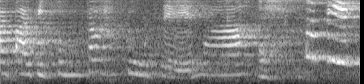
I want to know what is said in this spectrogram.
拜拜，别中家姑姐啦。啊，别。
